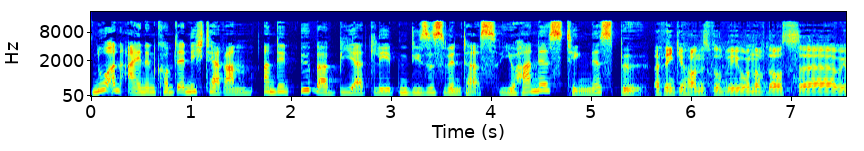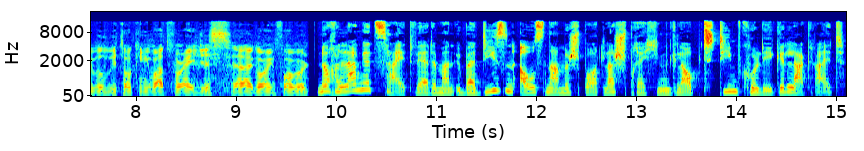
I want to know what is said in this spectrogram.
Nur an einen kommt er nicht heran, an den Überbiathleten dieses Winters, Johannes Tingnes Bö. I think Johannes will be one of those uh, we will be talking about for ages uh, going forward. Noch lange Zeit werde man über diesen Ausnahmesportler sprechen, glaubt Teamkollege Lagreit.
